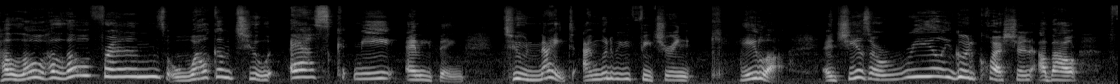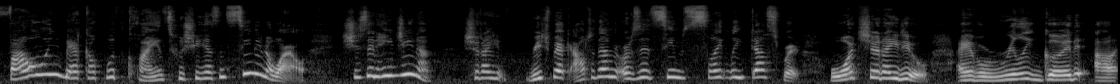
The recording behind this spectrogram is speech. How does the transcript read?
Hello, hello, friends. Welcome to Ask Me Anything. Tonight, I'm going to be featuring Kayla, and she has a really good question about following back up with clients who she hasn't seen in a while. She said, Hey, Gina, should I reach back out to them or does it seem slightly desperate? What should I do? I have a really good uh,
